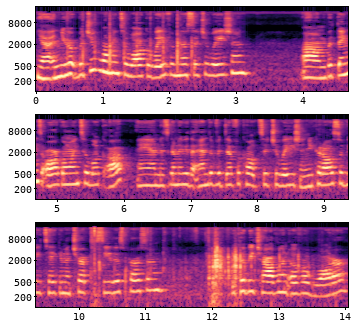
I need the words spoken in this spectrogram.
Yeah, and you're, but you're wanting to walk away from this situation. Um, but things are going to look up and it's going to be the end of a difficult situation. You could also be taking a trip to see this person. You could be traveling over water.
